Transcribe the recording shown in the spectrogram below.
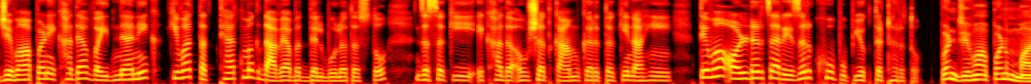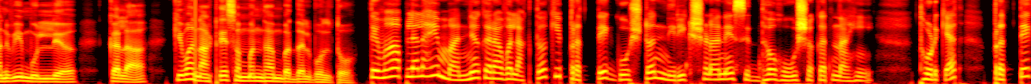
जेव्हा आपण एखाद्या वैज्ञानिक किंवा तथ्यात्मक दाव्याबद्दल बोलत असतो जसं की एखादं औषध काम करतं की नाही तेव्हा ऑल्डरचा रेझर खूप उपयुक्त ठरतो. पण जेव्हा आपण मानवी मूल्य कला किंवा नाट्यसंबंधांबद्दल बोलतो. तेव्हा आपल्याला हे मान्य करावं लागतं की प्रत्येक गोष्ट निरीक्षणाने सिद्ध होऊ शकत नाही. थोडक्यात प्रत्येक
